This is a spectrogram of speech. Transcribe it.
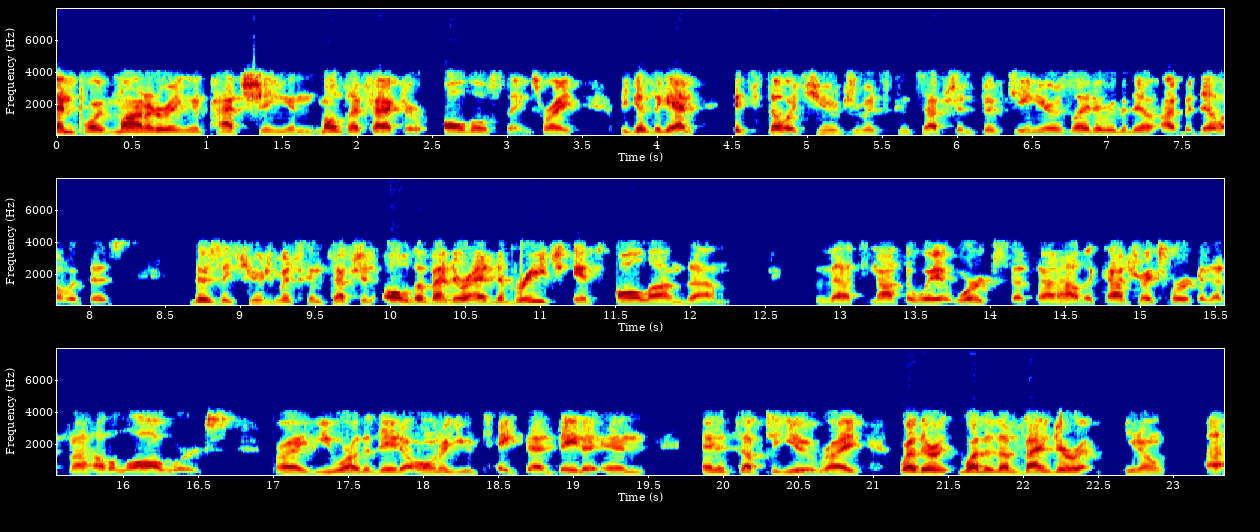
endpoint monitoring, and patching, and multi-factor, all those things, right? Because again, it's still a huge misconception. 15 years later, we've been de- I've been dealing with this. There's a huge misconception. Oh, the vendor had the breach; it's all on them. That's not the way it works. That's not how the contracts work, and that's not how the law works, right? You are the data owner. You take that data in and it's up to you, right? Whether whether the vendor, you know, uh,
